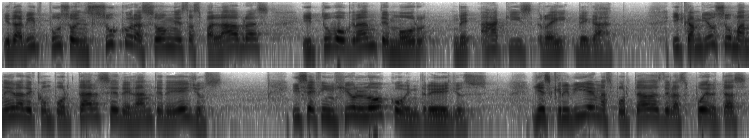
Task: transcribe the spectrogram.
y David puso en su corazón estas palabras y tuvo gran temor de Aquis, rey de Gad, y cambió su manera de comportarse delante de ellos, y se fingió loco entre ellos, y escribía en las portadas de las puertas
